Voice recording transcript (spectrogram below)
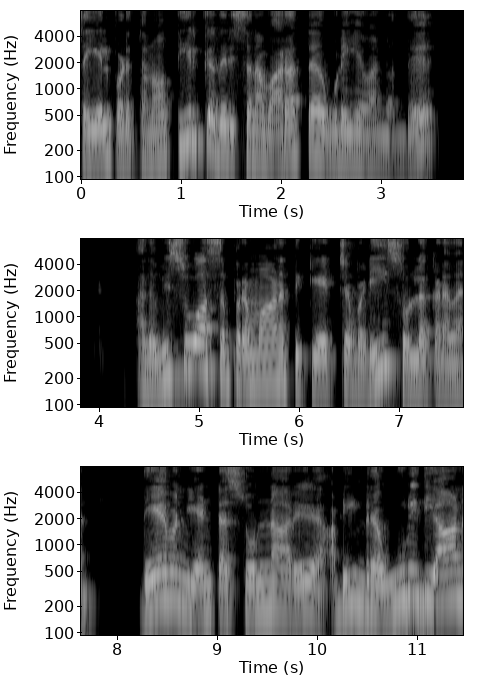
செயல்படுத்தணும். தீர்க்க தரிசன வரத்தை உடையவன் வந்து அத விசுவாச பிரமாணத்துக்கு ஏற்றபடி சொல்ல கடவன். தேவன் என்கிட்ட சொன்னாரு அப்படின்ற உறுதியான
